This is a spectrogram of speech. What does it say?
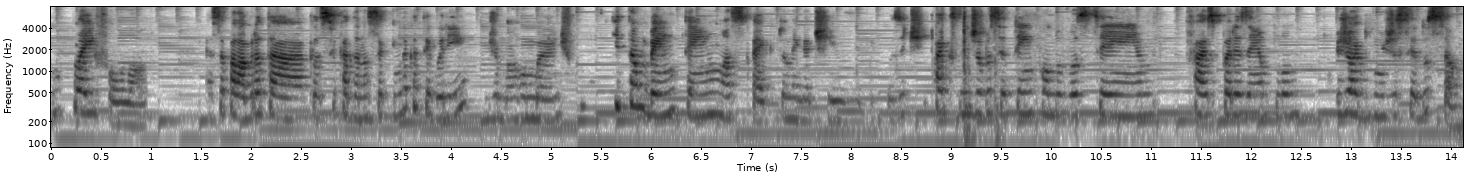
um playful love essa palavra está classificada na segunda categoria de amor romântico, que também tem um aspecto negativo e positivo. Pax Ninja você tem quando você faz, por exemplo, joguinhos de sedução.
